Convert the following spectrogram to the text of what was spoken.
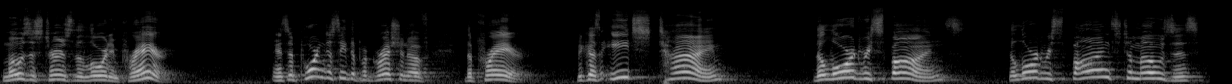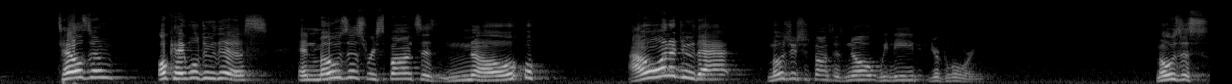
Moses turns to the Lord in prayer. And it's important to see the progression of the prayer because each time the Lord responds, the Lord responds to Moses, tells him, okay, we'll do this. And Moses' response is, no, I don't want to do that. Moses' response is, no, we need your glory. Moses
